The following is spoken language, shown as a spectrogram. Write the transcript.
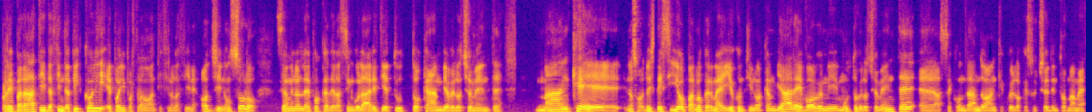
preparati da fin da piccoli e poi li portavamo avanti fino alla fine. Oggi non solo siamo nell'epoca della singularity e tutto cambia velocemente, ma anche, non so, noi stessi, io parlo per me, io continuo a cambiare, evolvermi molto velocemente, eh, assecondando anche quello che succede intorno a me.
